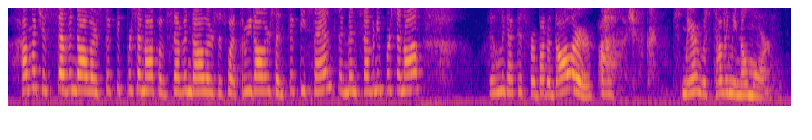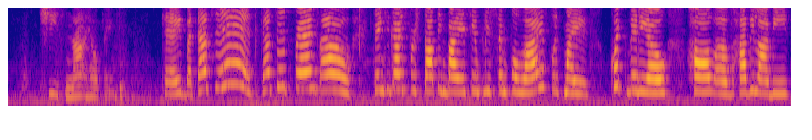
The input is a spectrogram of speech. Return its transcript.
How much is $7? 50% off of $7 is what? $3.50? And then 70% off? I only got this for about a dollar. Ah, I should have gotten Mary was telling me no more. She's not helping. Okay, but that's it. That's it, friends. Oh, thank you guys for stopping by a Simply Simple Life with my quick video haul of Hobby Lobby.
